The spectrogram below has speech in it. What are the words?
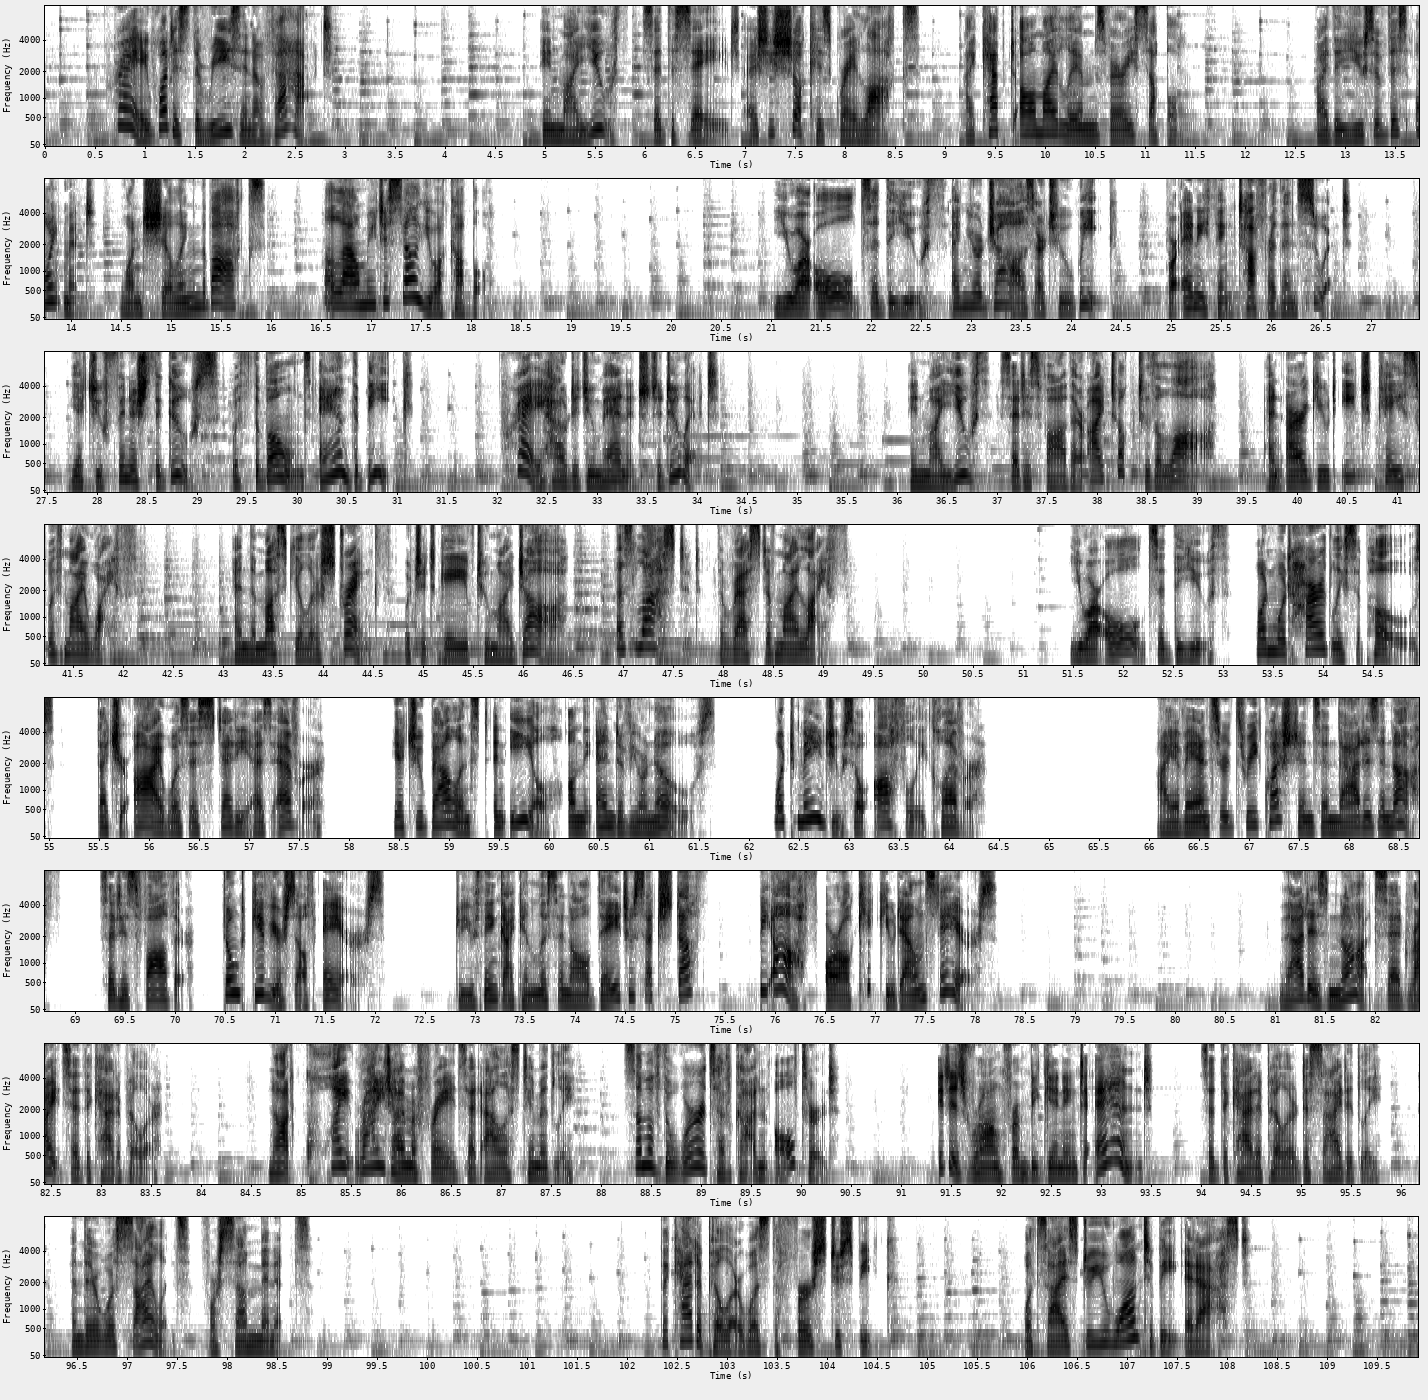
Pray, what is the reason of that? In my youth, said the sage, as she shook his grey locks, I kept all my limbs very supple. By the use of this ointment, one shilling in the box, allow me to sell you a couple. You are old, said the youth, and your jaws are too weak for anything tougher than suet. Yet you finished the goose with the bones and the beak. Pray, how did you manage to do it? In my youth, said his father, I took to the law and argued each case with my wife. And the muscular strength which it gave to my jaw has lasted the rest of my life. You are old, said the youth. One would hardly suppose that your eye was as steady as ever, yet you balanced an eel on the end of your nose. What made you so awfully clever? I have answered three questions, and that is enough, said his father. Don't give yourself airs. Do you think I can listen all day to such stuff? Be off, or I'll kick you downstairs. That is not said right, said the caterpillar. Not quite right, I'm afraid, said Alice timidly. Some of the words have gotten altered. It is wrong from beginning to end, said the caterpillar decidedly, and there was silence for some minutes. The caterpillar was the first to speak. What size do you want to be? it asked.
